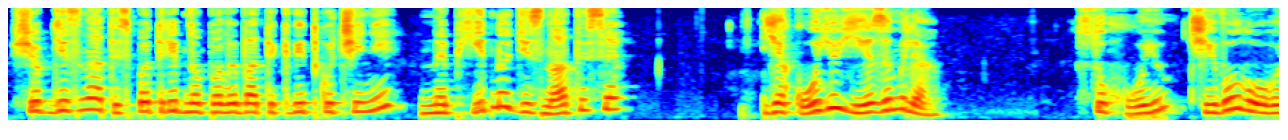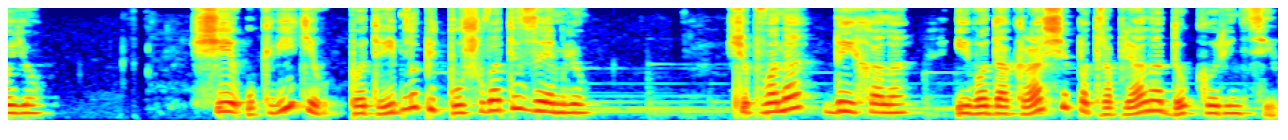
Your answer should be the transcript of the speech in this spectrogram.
Щоб дізнатись, потрібно поливати квітку чи ні, необхідно дізнатися, якою є земля сухою чи вологою. Ще у квітів потрібно підпушувати землю, щоб вона дихала і вода краще потрапляла до корінців.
